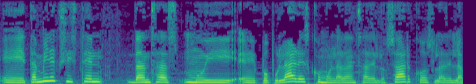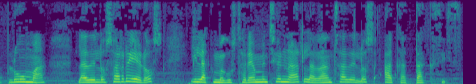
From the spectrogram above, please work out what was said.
Eh, también existen danzas muy eh, populares como la danza de los arcos, la de la pluma, la de los arrieros y la que me gustaría mencionar, la danza de los acataxis.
